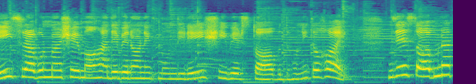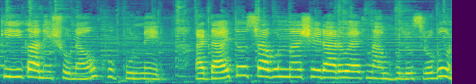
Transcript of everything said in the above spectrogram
এই শ্রাবণ মাসে মহাদেবের অনেক মন্দিরে শিবের স্তব ধ্বনিত হয়। যে স্তব নাকি কানে শোনাও খুব পুণ্যের। আর তাই তো শ্রাবণ মাসের আরও এক নাম হলো শ্রবণ।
